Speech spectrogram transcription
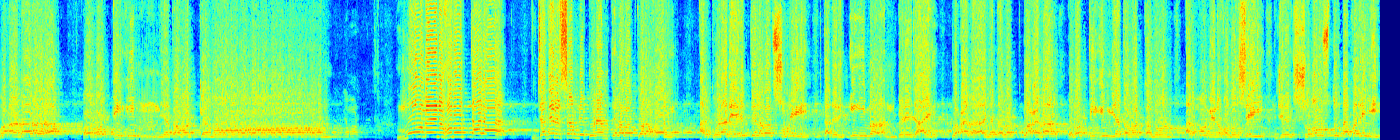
ওয়া আলা রাব্বিহিম ইয়াতাওয়াক্কালুন। মোমেন হলো তারা যাদের সামনে কোরআন তেলাওয়াত করা হয় আর কোরআনের তেলাওয়াত শুনে তাদের ঈমান বেড়ে যায়। আর মুমিন হলো সেই যে সমস্ত ব্যাপারে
